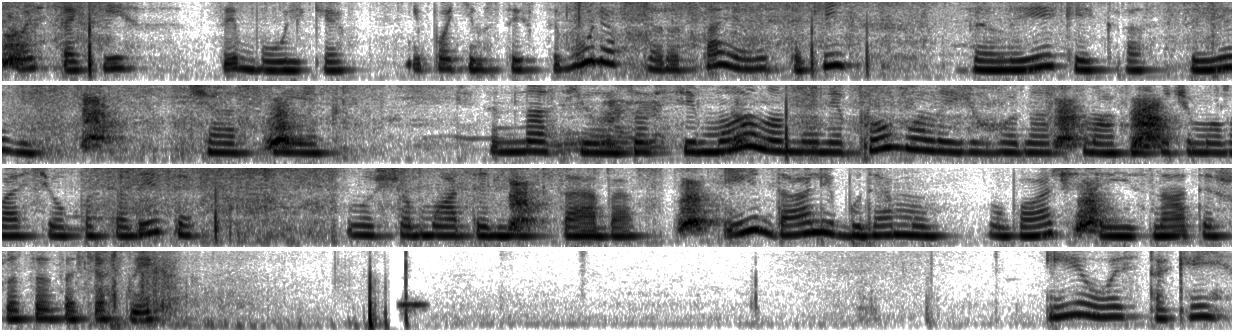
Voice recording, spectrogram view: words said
ось такі цибульки. І потім з цих цибуляк виростає ось такий великий, красивий часник. У нас його зовсім мало, ми не пробували його на смак. Ми хочемо весь його посадити, ну, щоб мати для себе. І далі будемо бачити і знати, що це за часник. І ось такий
